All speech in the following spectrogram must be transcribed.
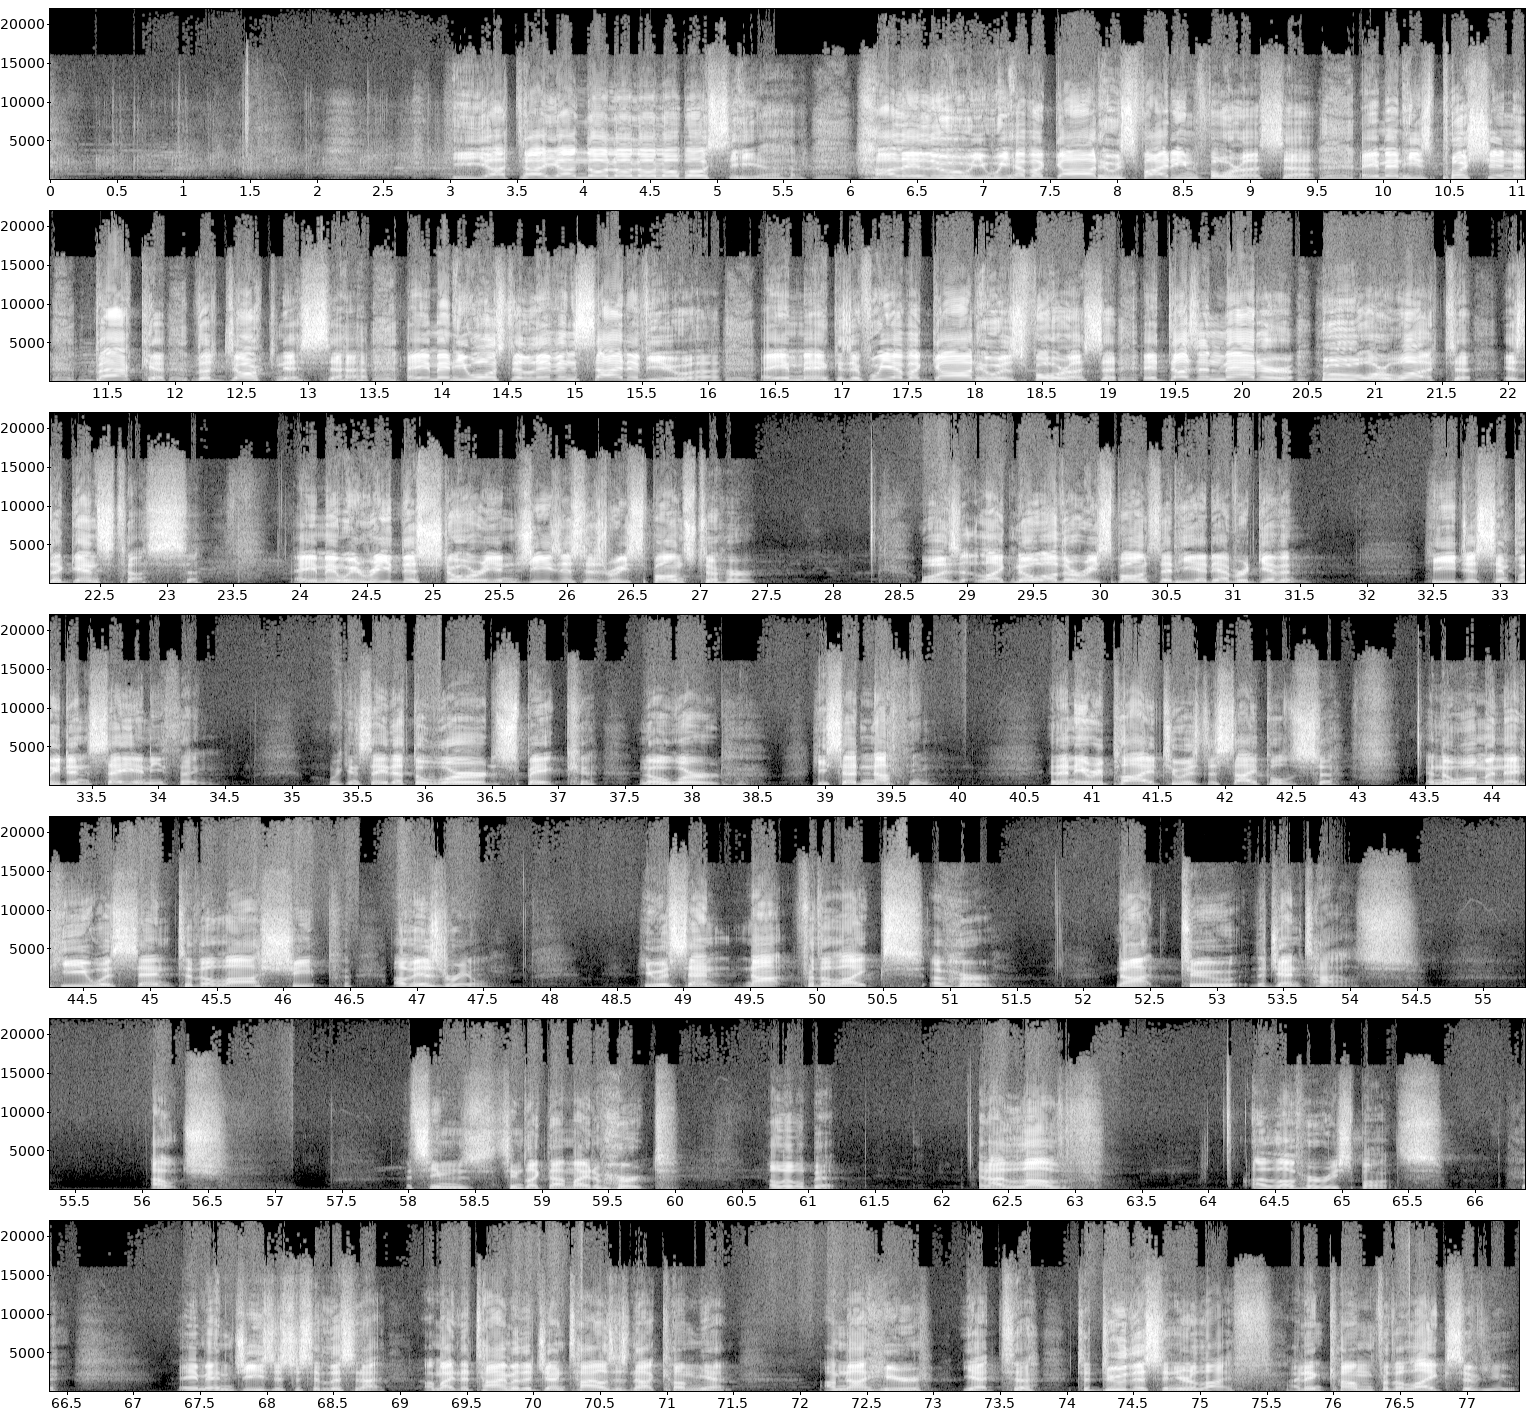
Hallelujah. We have a God who's fighting for us. amen. He's pushing back the darkness. amen. He wants to live inside of you. amen. Because if we have a God who is for us, it doesn't matter who or what is against us. Amen. We read this story, and Jesus' response to her was like no other response that he had ever given. He just simply didn't say anything. We can say that the word spake no word, he said nothing. And then he replied to his disciples and the woman that he was sent to the lost sheep of Israel. He was sent not for the likes of her not to the Gentiles. Ouch. It seems, seems like that might have hurt a little bit. And I love, I love her response. Amen. Jesus just said, Listen, I, I the time of the Gentiles has not come yet. I'm not here yet to, to do this in your life. I didn't come for the likes of you.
